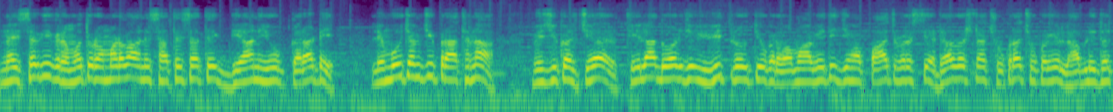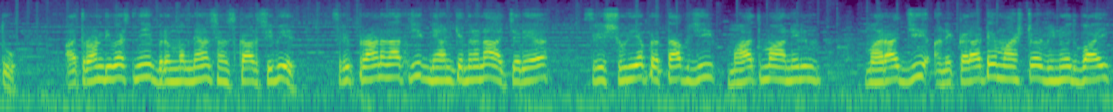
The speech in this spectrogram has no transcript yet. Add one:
નૈસર્ગિક રમતો રમાડવા અને સાથે સાથે ધ્યાન યોગ કરાટે લીંબુ ચમચી પ્રાર્થના મ્યુઝિકલ ચેર થેલા દોડ જેવી વિવિધ પ્રવૃત્તિઓ કરવામાં આવી હતી, જેમાં પાંચ વર્ષથી અઢાર વર્ષના છોકરા છોકરીઓએ લાભ લીધો હતો. આ ત્રણ દિવસની બ્રહ્મજ્ઞાન સંસ્કાર શિબિર શ્રી પ્રાણનાથજી જ્ઞાન કેન્દ્રના આચાર્ય શ્રી સૂર્ય પ્રતાપજી મહાત્મા અનિલ મહારાજજી અને કરાટે માસ્ટર વિનોદભાઈ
